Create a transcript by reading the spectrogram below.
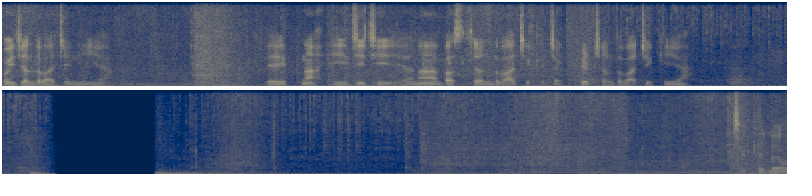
कोई जल्दबाजी नहीं है। ये इतना इजी चीज़ है ना, बस जल्दबाजी के चक, फिर जल्दबाजी की है। खेलो।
